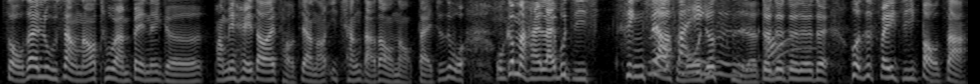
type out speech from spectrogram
走在路上，然后突然被那个旁边黑道在吵架，然后一枪打到我脑袋，就是我我根本还来不及惊吓什么，我就死了。对对对对对，或者是飞机爆炸，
